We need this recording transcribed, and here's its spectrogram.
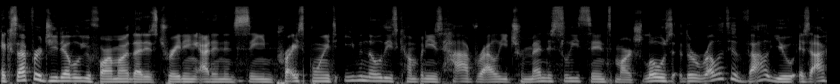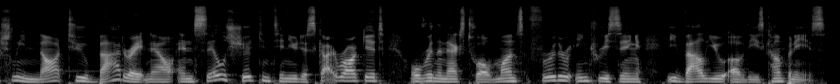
Except for GW Pharma that is trading at an insane price point, even though these companies have rallied tremendously since March lows, their relative value is actually not too bad right now, and sales should continue to skyrocket over the next 12 months, further increasing the value of these companies.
